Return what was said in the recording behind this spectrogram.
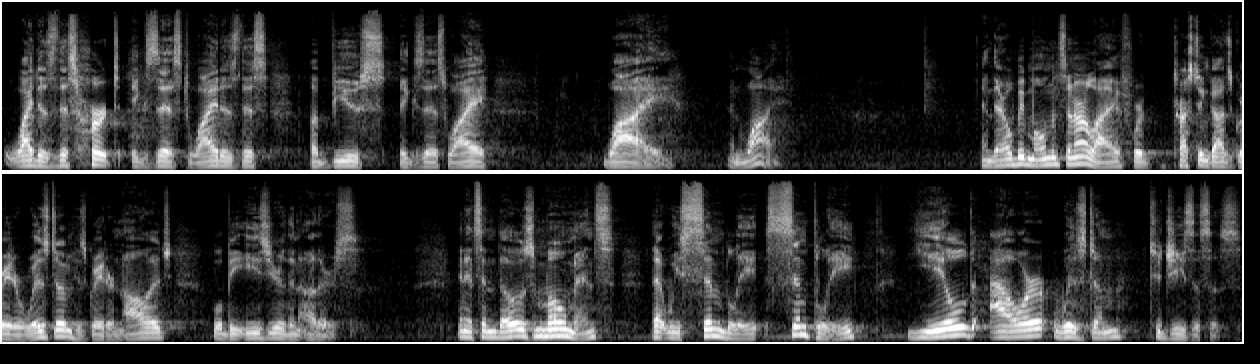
Why does this hurt exist? Why does this abuse exist? Why, why, and why? And there will be moments in our life where trusting God's greater wisdom, His greater knowledge, will be easier than others. And it's in those moments that we simply, simply yield our wisdom to Jesus's.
